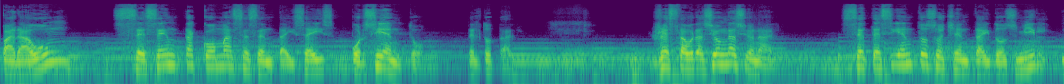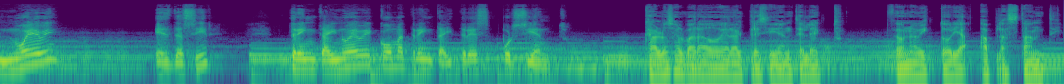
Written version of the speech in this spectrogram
para un 60,66% del total. Restauración Nacional, 782.009, es decir, 39,33%. Carlos Alvarado era el presidente electo. Fue una victoria aplastante. El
